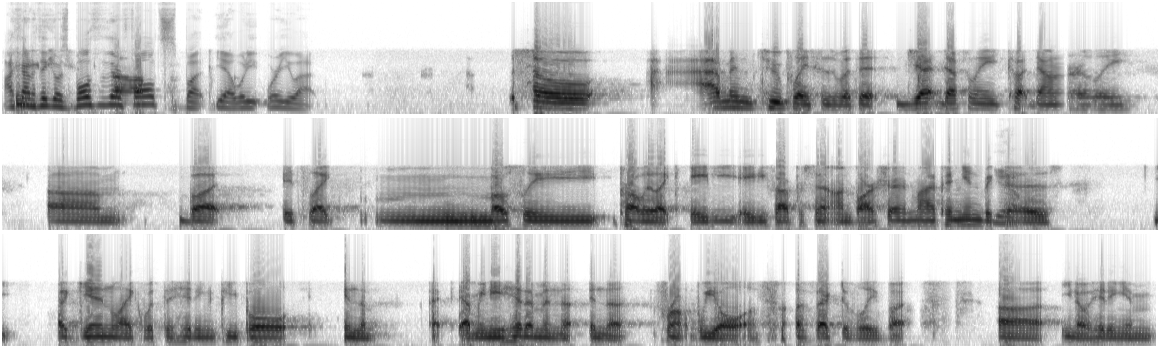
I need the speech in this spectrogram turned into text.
I kind of think it was both of their faults, but yeah, you, where are you at? So I'm in two places with it. Jett definitely cut down early, um, but it's like mostly probably like 80, 85% on Barcia in my opinion because again, like with the hitting people in the, I mean, he hit him in the in the front wheel effectively, but uh, you know, hitting him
